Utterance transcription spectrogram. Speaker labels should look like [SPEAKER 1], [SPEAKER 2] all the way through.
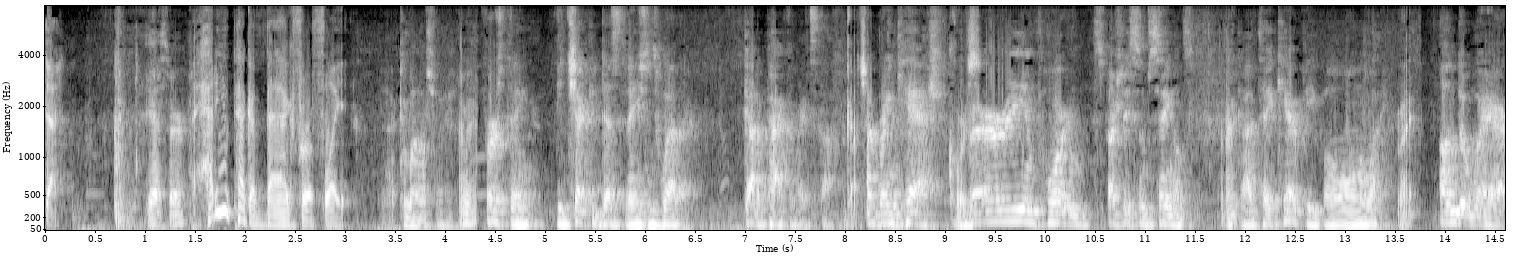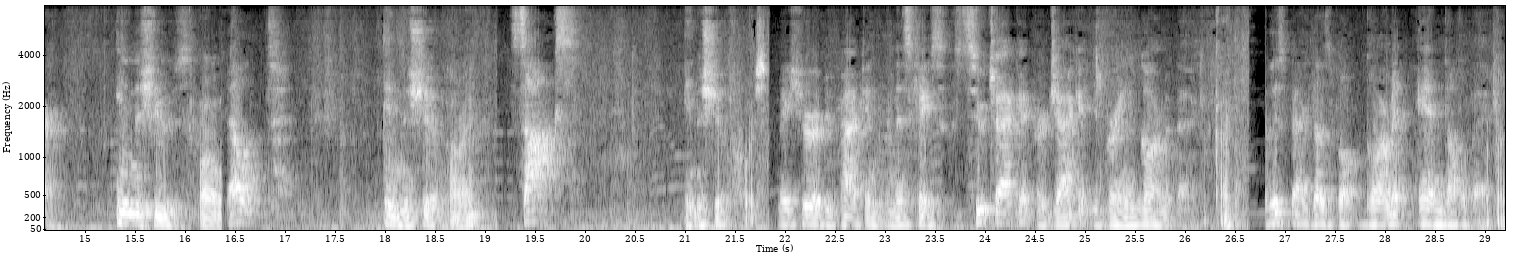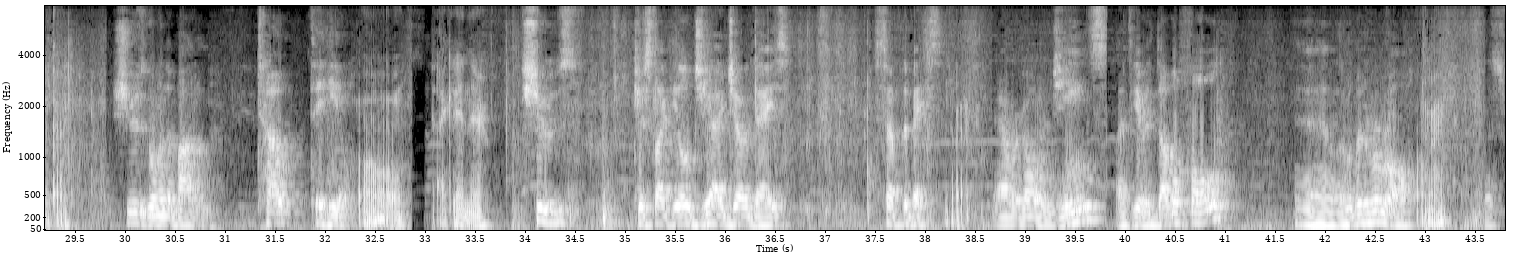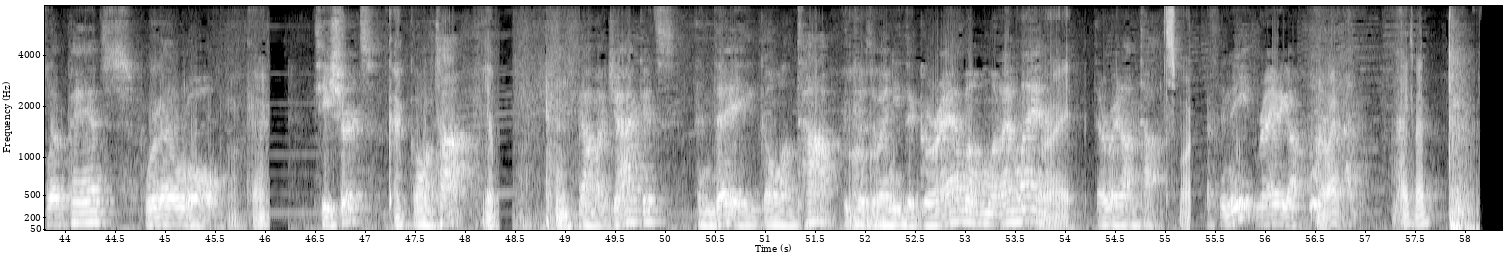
[SPEAKER 1] Dad,
[SPEAKER 2] Yes, sir.
[SPEAKER 1] how do you pack a bag for a flight?
[SPEAKER 2] Uh, come on, I'll show you.
[SPEAKER 3] First thing, you check your destination's weather. Gotta pack the right stuff.
[SPEAKER 1] Gotcha.
[SPEAKER 3] I bring cash. Of
[SPEAKER 1] course.
[SPEAKER 3] Very important, especially some singles.
[SPEAKER 1] Right.
[SPEAKER 3] Gotta take care of people along the way.
[SPEAKER 1] Right.
[SPEAKER 3] Underwear in the shoes.
[SPEAKER 1] Whoa.
[SPEAKER 3] Belt in the shoe.
[SPEAKER 1] All right.
[SPEAKER 3] Socks in the shoe. Of
[SPEAKER 1] course.
[SPEAKER 3] Make sure if you're packing, in this case, suit jacket or jacket, you bring a garment bag.
[SPEAKER 1] Okay.
[SPEAKER 3] This bag does both garment and duffel bag.
[SPEAKER 1] Okay.
[SPEAKER 3] Shoes go in the bottom, toe to heel.
[SPEAKER 1] Oh, pack it in there.
[SPEAKER 3] shoes, just like the old G.I. Joe days, stuff the base. Now we're going jeans. I like to give it a double fold and a little bit of a roll.
[SPEAKER 1] All right.
[SPEAKER 3] The sweatpants, we're gonna roll.
[SPEAKER 1] Okay.
[SPEAKER 3] T-shirts
[SPEAKER 1] Okay.
[SPEAKER 3] go on top.
[SPEAKER 1] Yep.
[SPEAKER 3] Got my jackets, and they go on top because if I need to grab them when I land,
[SPEAKER 1] Right.
[SPEAKER 3] they're right on top.
[SPEAKER 1] Smart.
[SPEAKER 3] If they neat, ready to go.
[SPEAKER 1] All right. Thanks, man.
